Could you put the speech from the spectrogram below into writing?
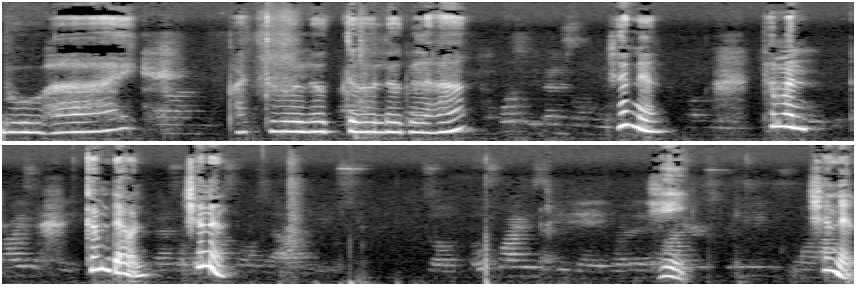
buhay. Patulog-tulog lang. Chanel, come on. Come down. Chanel. Hey, Chanel.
